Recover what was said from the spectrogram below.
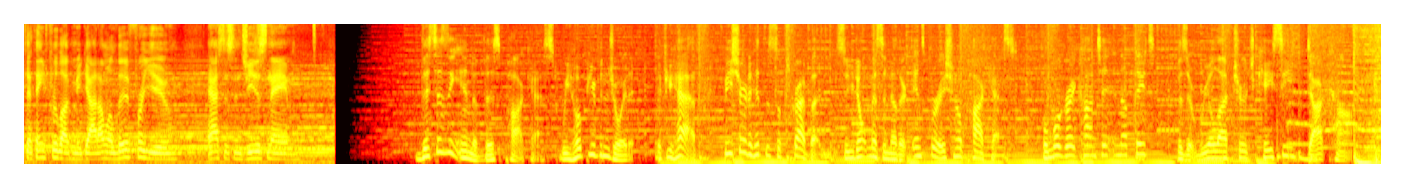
Thank you for loving me, God. I want to live for you. I ask this in Jesus' name. This is the end of this podcast. We hope you've enjoyed it. If you have, be sure to hit the subscribe button so you don't miss another inspirational podcast. For more great content and updates, visit reallifechurchkc.com.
